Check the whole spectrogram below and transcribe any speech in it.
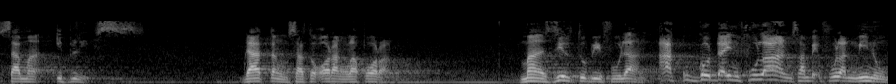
sama iblis. Datang satu orang laporan. Mazil tu bi fulan. Aku godain fulan sampai fulan minum.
